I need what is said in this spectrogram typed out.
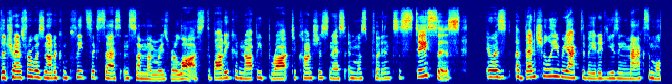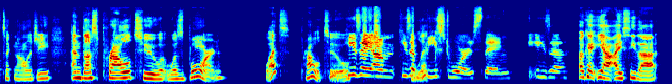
The transfer was not a complete success and some memories were lost. The body could not be brought to consciousness and was put into stasis. It was eventually reactivated using maximal technology, and thus Prowl 2 was born. What? Prowl 2? He's a um he's a Lick. Beast Wars thing. He's a Okay, yeah, I see that.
